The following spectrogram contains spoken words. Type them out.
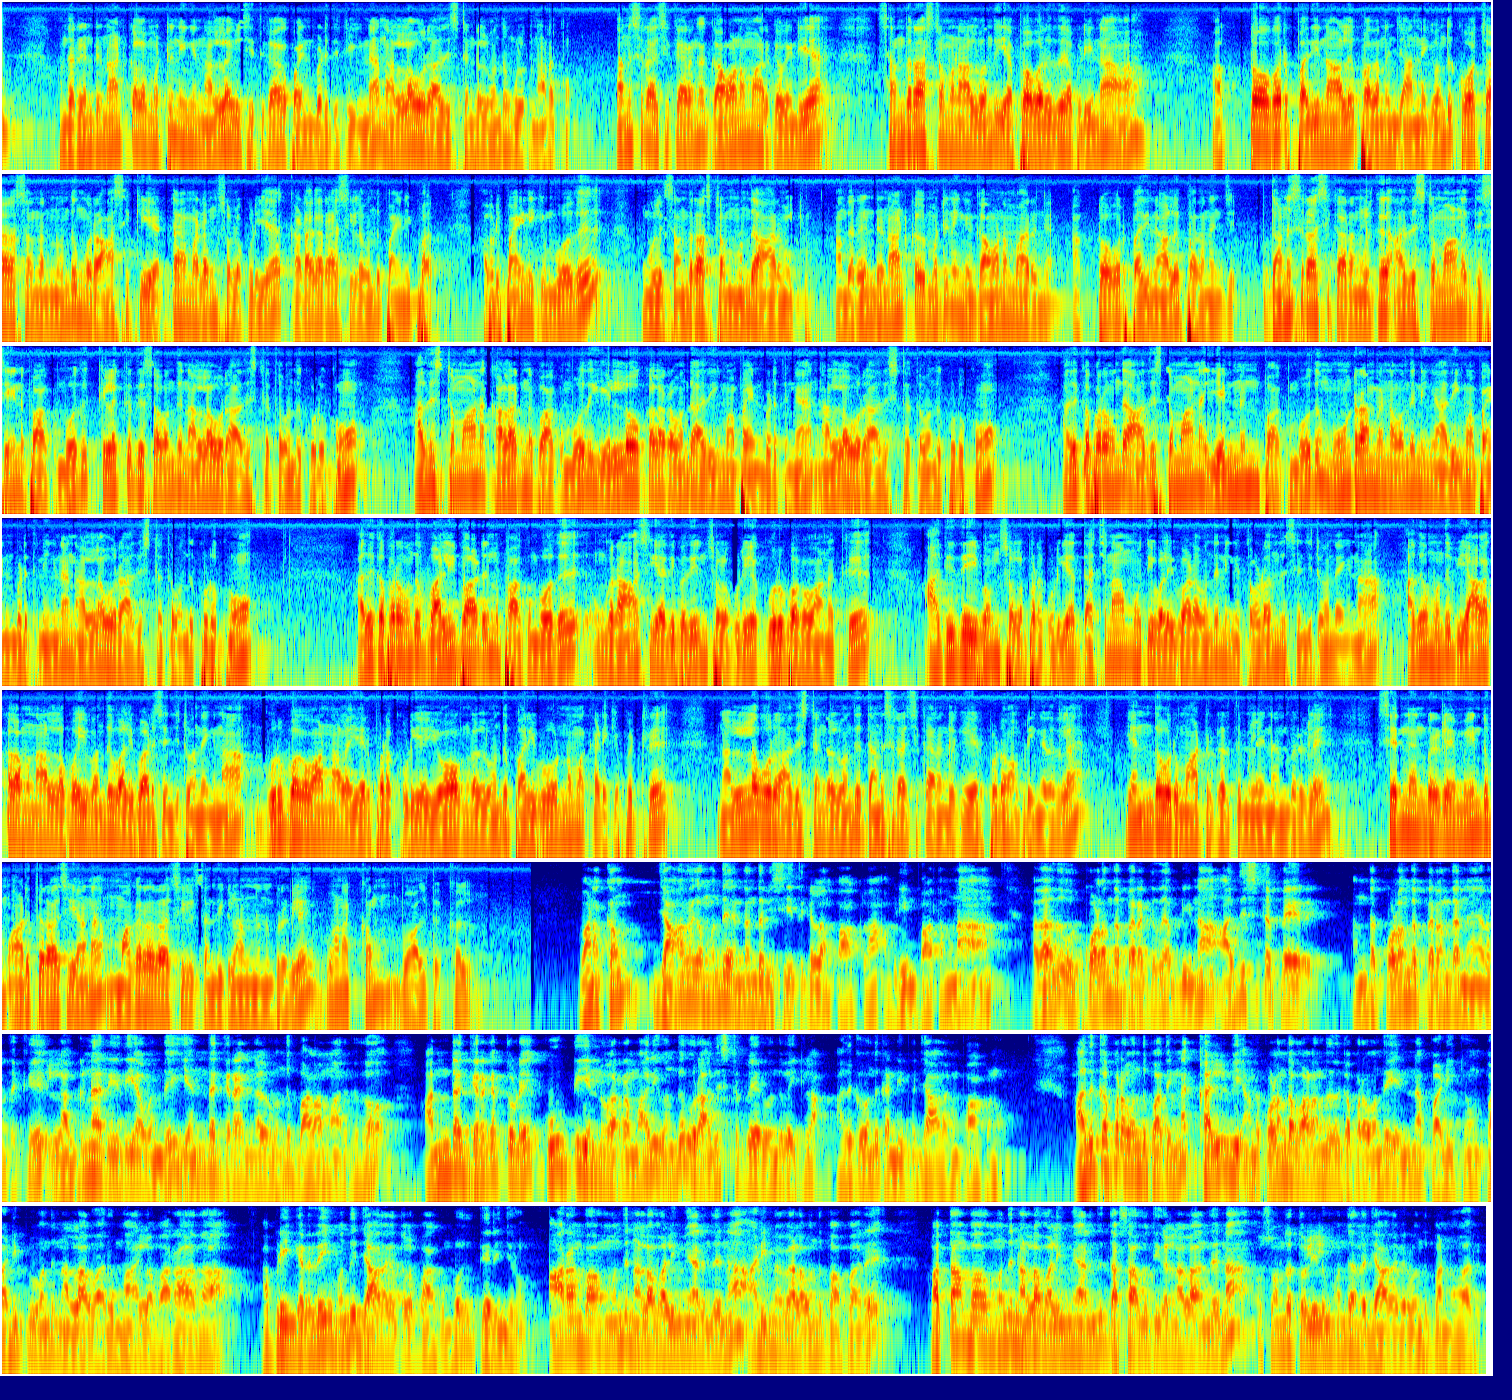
அந்த ரெண்டு நாட்களை மட்டும் நீங்கள் நல்ல விஷயத்துக்காக பயன்படுத்திட்டீங்கன்னா நல்ல ஒரு அதிர்ஷ்டங்கள் வந்து உங்களுக்கு நடக்கும். தனுசு ராசிக்காரங்க கவனமாக இருக்க வேண்டிய சந்திராஷ்டிரம நாள் வந்து எப்போ வருது அப்படின்னா அக்டோபர் பதினாலு பதினஞ்சு அன்னைக்கு வந்து கோச்சார சந்திரன் வந்து உங்கள் ராசிக்கு எட்டாம் இடம் சொல்லக்கூடிய கடக ராசியில் வந்து பயணிப்பார். அப்படி பயணிக்கும்போது உங்களுக்கு சந்திராஷ்டமம் வந்து ஆரம்பிக்கும். அந்த ரெண்டு நாட்கள் மட்டும் நீங்கள் கவனமாக இருங்க. அக்டோபர் பதினாலு பதினஞ்சு. தனுசு ராசிக்காரங்களுக்கு அதிர்ஷ்டமான திசைன்னு பார்க்கும்போது கிழக்கு திசை வந்து நல்ல ஒரு அதிர்ஷ்டத்தை வந்து கொடுக்கும். அதிர்ஷ்டமான கலர்னு பார்க்கும்போது எல்லோ கலரை வந்து அதிகமாக பயன்படுத்துங்க. நல்ல ஒரு அதிர்ஷ்டத்தை வந்து கொடுக்கும். அதுக்கப்புறம் வந்து அதிர்ஷ்டமான எண்ணுன்னு பார்க்கும்போது மூன்றாம் எண்ணை வந்து நீங்கள் அதிகமாக பயன்படுத்தினீங்கன்னா நல்ல ஒரு அதிர்ஷ்டத்தை வந்து கொடுக்கும். அதுக்கப்புறம் வந்து வழிபாடுன்னு பார்க்கும்போது உங்கள் ராசி அதிபதின்னு சொல்லக்கூடிய குரு பகவானுக்கு அதிதெய்வம் சொல்லப்படக்கூடிய தட்சிணாமூர்த்தி வழிபாடை வந்து நீங்கள் தொடர்ந்து செஞ்சுட்டு வந்தீங்கன்னா அதுவும் வந்து வியாழக்கிழமை நாளில் போய் வந்து வழிபாடு செஞ்சுட்டு வந்தீங்கன்னா குரு பகவானால் ஏற்படக்கூடிய யோகங்கள் வந்து பரிபூர்ணமாக கிடைக்கப்பெற்று நல்ல ஒரு அதிர்ஷ்டங்கள் வந்து தனுசு ராசிக்காரங்களுக்கு ஏற்படும் அப்படிங்கிறதுல எந்த ஒரு மாற்று கருத்தும் இல்லை நண்பர்களே. சரி நண்பர்களே மீண்டும் அடுத்த ராசியான மகர ராசியில் சந்திக்கலாம் நண்பர்களே. வணக்கம் வாழ்த்துக்கள். வணக்கம். ஜாதகம் வந்து எந்தெந்த விஷயத்துக்கெல்லாம் பார்க்கலாம் அப்படின்னு பார்த்தோம்னா அதாவது ஒரு குழந்தை பிறக்குது அப்படின்னா அதிர்ஷ்ட பேர். அந்த குழந்தை பிறந்த நேரத்துக்கு லக்ன ரீதியாக வந்து எந்த கிரகங்கள் வந்து பலமாக இருக்குதோ அந்த கிரகத்துடைய கூட்டு எண் வர்ற மாதிரி வந்து ஒரு அதிர்ஷ்ட பேர் வந்து வைக்கலாம். அதுக்கு வந்து கண்டிப்பாக ஜாதகம் பார்க்கணும். அதுக்கப்புறம் வந்து பார்த்திங்கன்னா கல்வி அந்த குழந்தை வளர்ந்ததுக்கப்புறம் வந்து என்ன படிக்கும் படிப்பு வந்து நல்லா வருமா இல்லை வராதா அப்படிங்கிறதையும் வந்து ஜாதகத்தில் பார்க்கும்போது தெரிஞ்சிடும் ஆறாம் பாவம் வந்து நல்லா வலிமையாக இருந்ததுன்னா அடிமை வேலை வந்து பார்ப்பாரு. பத்தாம் பாவம் வந்து நல்லா வலிமையாக இருந்து தசாபுத்திகள் நல்லா இருந்ததுன்னா சொந்த தொழிலும் வந்து அந்த ஜாதகர் வந்து பண்ணுவார்.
